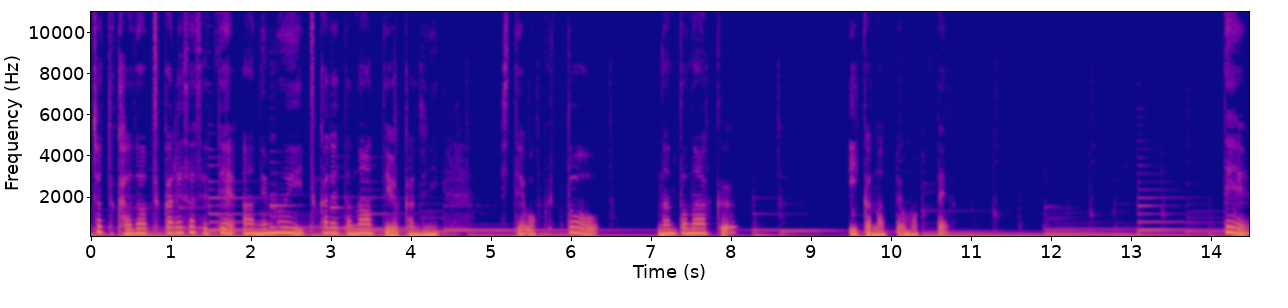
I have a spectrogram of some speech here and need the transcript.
ちょっと体を疲れさせてあ眠い疲れたなっていう感じにしておくとなんとなくいいかなって思って。で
